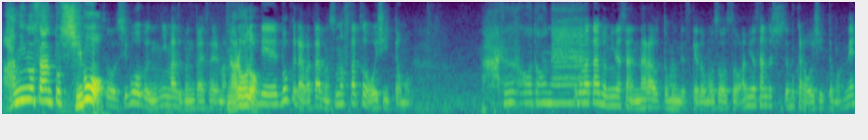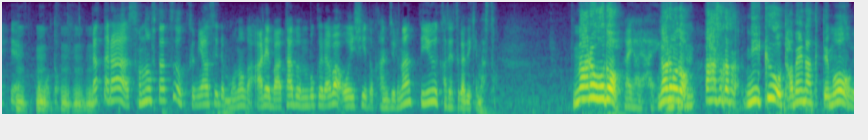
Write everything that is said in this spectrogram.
あアミノ酸と脂肪。そう脂肪分にまず分解されます。なるほど。で僕らは多分その2つを美味しいって思う。なるほどね。それは多分皆さん習うと思うんですけどもそうそう。アミノ酸と脂質は僕ら美味しいって思うねって思うと、だったらその2つを組み合わせるものがあれば多分僕らは美味しいと感じるなっていう仮説ができますとなるほど。はいはいはい。なるほど。ああそうかそうか。肉を食べなくても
